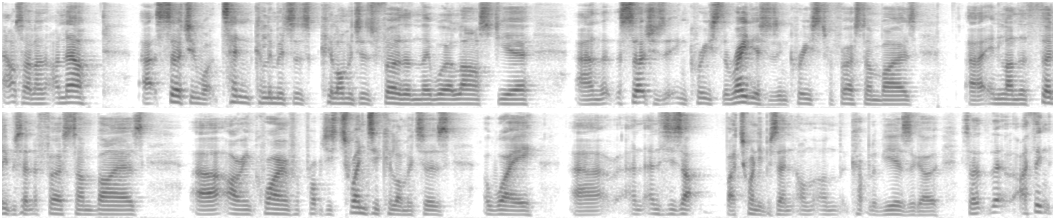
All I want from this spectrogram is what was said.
outside London are now uh, searching what 10 kilometers kilometers further than they were last year, and that the search has increased, the radius has increased for first time buyers uh, in London, 30% of first time buyers uh, are inquiring for properties 20 kilometres away, uh, and, and this is up by 20% on, on a couple of years ago. So I think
